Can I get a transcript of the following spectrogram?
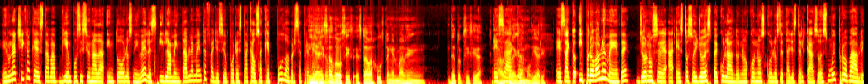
Era una chica que estaba bien posicionada en todos los niveles y lamentablemente falleció por esta causa que pudo haberse prevenido. Y a esa dosis estaba justo en el margen de toxicidad Exacto. a gramos diario. Exacto. Y probablemente, yo no sé, esto soy yo especulando, no conozco los detalles del caso, es muy probable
